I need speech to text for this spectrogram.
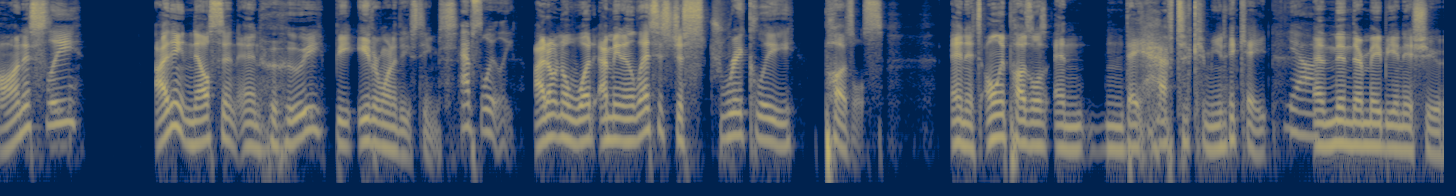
honestly, I think Nelson and Huhui beat either one of these teams. absolutely. I don't know what I mean unless it's just strictly puzzles. And it's only puzzles and they have to communicate. Yeah, and then there may be an issue.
